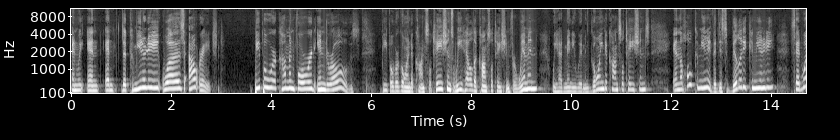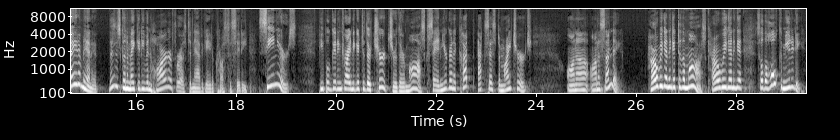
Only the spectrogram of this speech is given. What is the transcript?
and, we, and, and the community was outraged. People were coming forward in droves. People were going to consultations. We held a consultation for women. We had many women going to consultations. And the whole community, the disability community, said, wait a minute, this is going to make it even harder for us to navigate across the city. Seniors, people getting trying to get to their church or their mosque, saying, you're going to cut access to my church on a, on a Sunday. How are we going to get to the mosque? How are we going to get. So the whole community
